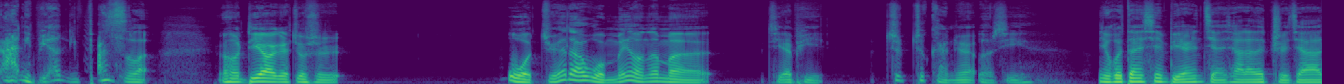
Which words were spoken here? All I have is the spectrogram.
啊，你别，你烦死了。然后第二个就是，我觉得我没有那么洁癖。就就感觉恶心，你会担心别人剪下来的指甲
